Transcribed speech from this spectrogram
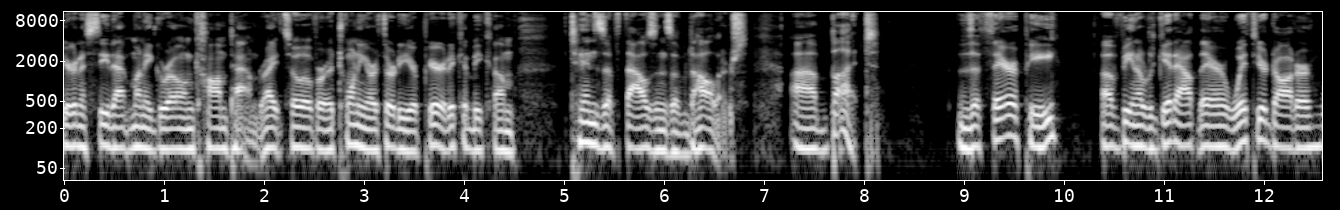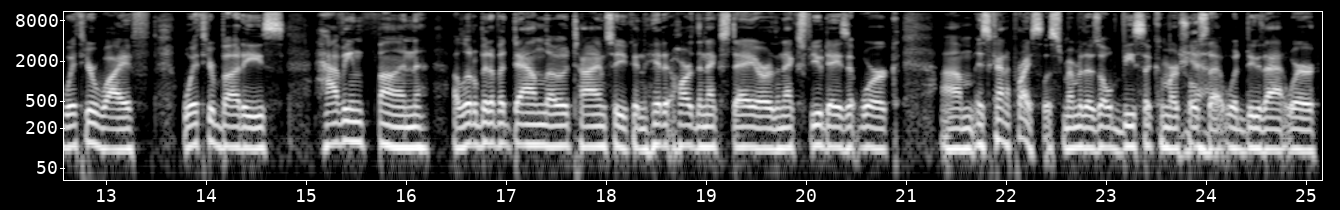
You're going to see that money grow and compound, right? So, over a 20 or 30 year period, it could become tens of thousands of dollars. Uh, but the therapy of being able to get out there with your daughter, with your wife, with your buddies, having fun, a little bit of a download time so you can hit it hard the next day or the next few days at work um, is kind of priceless. Remember those old Visa commercials Yeah. that would do that where,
